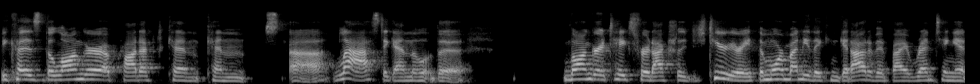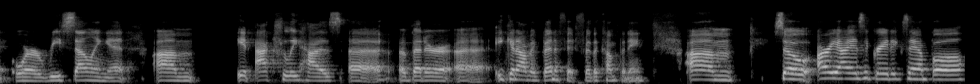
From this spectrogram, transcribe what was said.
because the longer a product can can uh, last again the, the longer it takes for it actually to deteriorate, the more money they can get out of it by renting it or reselling it. Um, it actually has a, a better uh, economic benefit for the company. Um, so REI is a great example.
